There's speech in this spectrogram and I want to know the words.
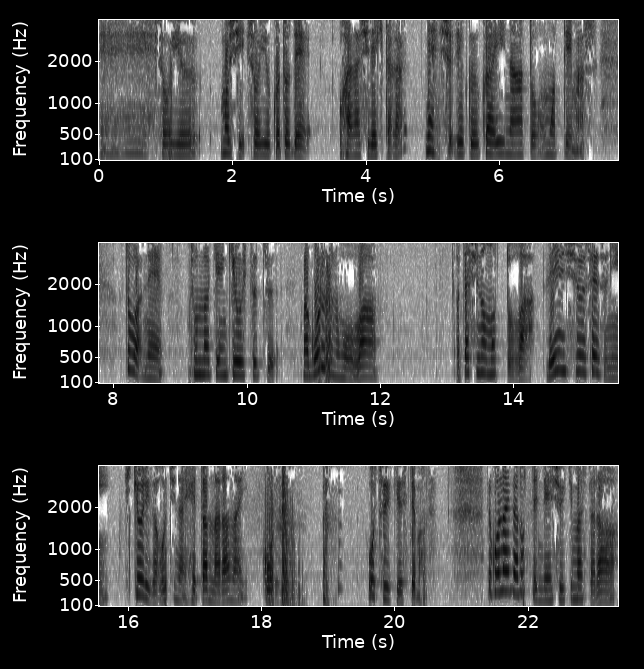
えー、そういう、もしそういうことでお話できたらね、ゆくゆくはいいなと思っています。あとはね、そんな研究をしつつ、まあ、ゴルフの方は、私のモットーは練習せずに飛距離が落ちない下手にならないゴルフ を追求してます。で、この間ロッテに練習行きましたら、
